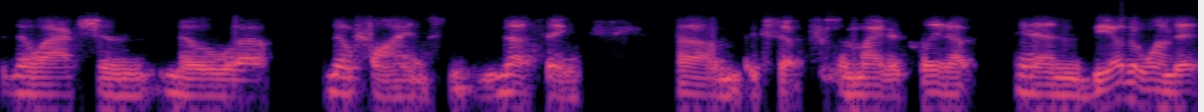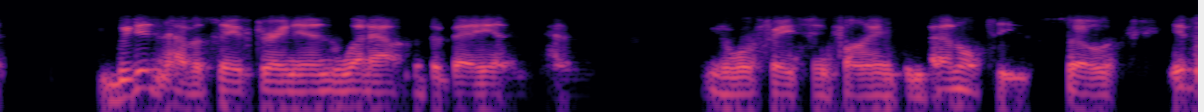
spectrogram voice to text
no action, no uh, no fines, nothing." Um, except for some minor cleanup. And the other one that we didn't have a safe drain in, went out into the bay, and, and you know we're facing fines and penalties. So it's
